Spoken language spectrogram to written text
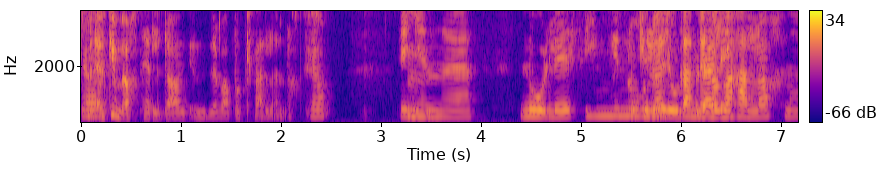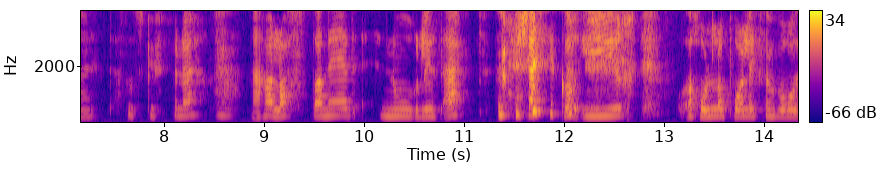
Ja. Men det er jo ikke mørkt hele dagen. Det var på kvelden, da. Ja. Ingen mm. nordlys Ingen som kunne ha hjulpet deg litt. heller. Nei. Det er så skuffende. Jeg har lasta ned Nordlys-app, sjekker Yr, holder på liksom for å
